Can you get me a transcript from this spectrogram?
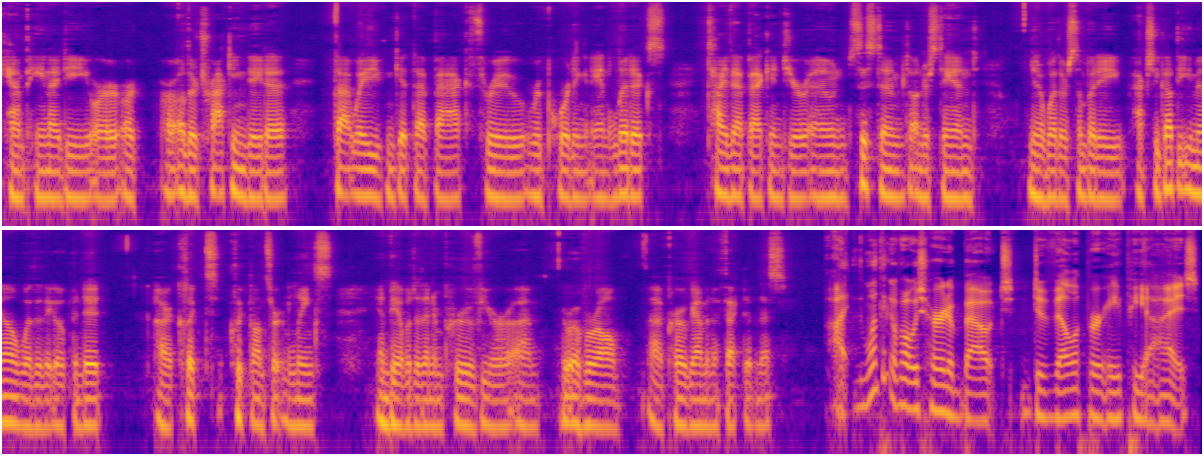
campaign ID or, or, or other tracking data that way you can get that back through reporting and analytics, tie that back into your own system to understand, you know, whether somebody actually got the email, whether they opened it or clicked, clicked on certain links and be able to then improve your um, your overall uh, program and effectiveness. I, one thing I've always heard about developer APIs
